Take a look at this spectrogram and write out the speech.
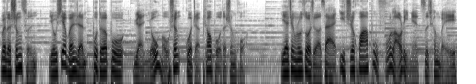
为了生存，有些文人不得不远游谋生，过着漂泊的生活。也正如作者在《一枝花不服老》里面自称为。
